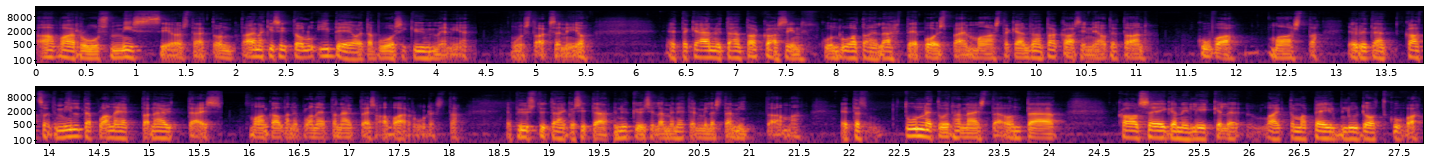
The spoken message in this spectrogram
avaruusmissioista, että on ainakin sitten ollut ideoita vuosikymmeniä, muistaakseni jo, että käännytään takaisin, kun luotain lähtee poispäin maasta, käännytään takaisin ja otetaan kuva maasta ja yritetään katsoa, että miltä planeetta näyttäisi, maankaltainen planeetta näyttäisi avaruudesta ja pystytäänkö sitä nykyisillä menetelmillä sitä mittaamaan. Että tunnetuinhan näistä on tämä Carl Saganin liikkeelle laittama Pale Blue Dot-kuva,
